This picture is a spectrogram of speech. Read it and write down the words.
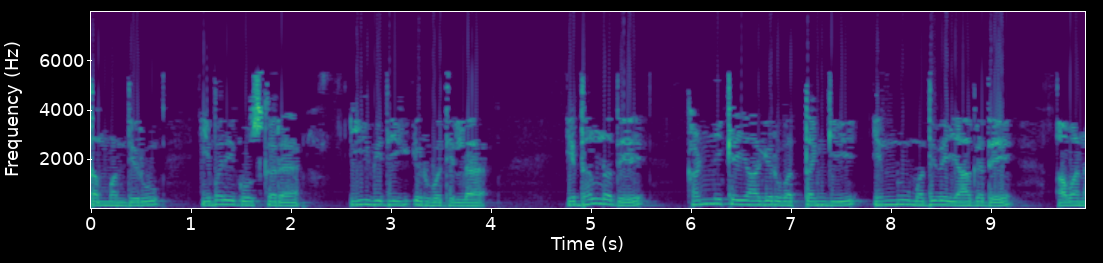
ತಮ್ಮಂದಿರು ಇವರಿಗೋಸ್ಕರ ಈ ವಿಧಿ ಇರುವುದಿಲ್ಲ. ಇದಲ್ಲದೆ ಕಣ್ಣಿಕೆಯಾಗಿರುವ ತಂಗಿ ಇನ್ನೂ ಮದುವೆಯಾಗದೆ ಅವನ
